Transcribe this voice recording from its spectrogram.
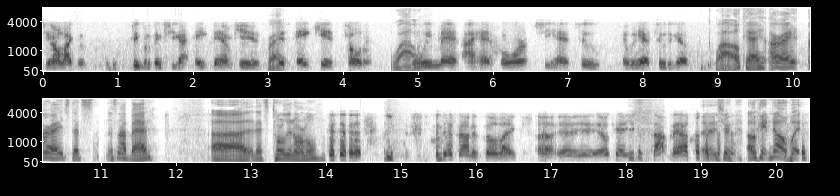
she don't like the people to think she got eight damn kids. Right. It's eight kids total. Wow. When we met, I had four. She had two, and we had two together. Wow. Okay. All right. All right. That's that's not bad. Uh, that's totally normal. that sounded so like, uh, yeah, yeah, okay, you can stop now. Uh, sure. Okay. No, but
